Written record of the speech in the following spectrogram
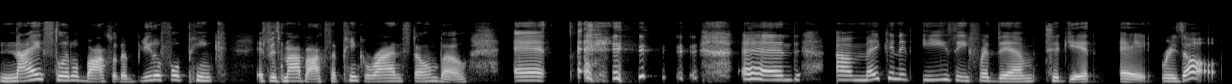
nice little box with a beautiful pink, if it's my box, a pink rhinestone bow, and and um, making it easy for them to get a result.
